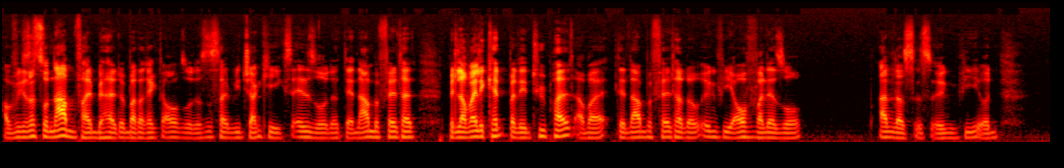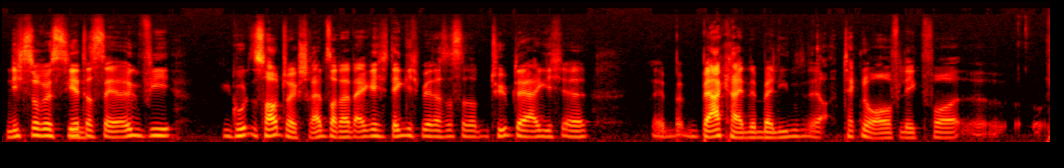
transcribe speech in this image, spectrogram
Aber wie gesagt, so Namen fallen mir halt immer direkt auf. So, das ist halt wie Junkie XL so. Ne? Der Name fällt halt. Mittlerweile kennt man den Typ halt, aber der Name fällt halt auch irgendwie auf, weil er so anders ist irgendwie und nicht so riskiert, Mhm. dass der irgendwie einen guten Soundtrack schreibt, sondern eigentlich denke ich mir, das ist so ein Typ, der eigentlich äh, äh, Berghain in Berlin äh, Techno auflegt vor äh,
